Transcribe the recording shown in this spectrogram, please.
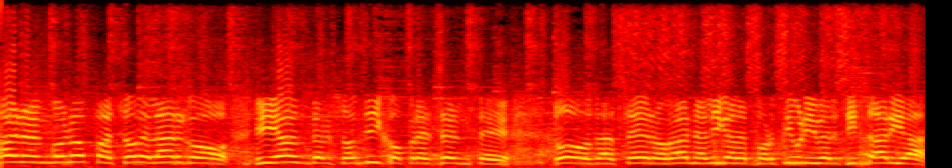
Arango no pasó de largo. Y Anderson dijo presente. 2 a 0 gana Liga Deportiva Universitaria.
